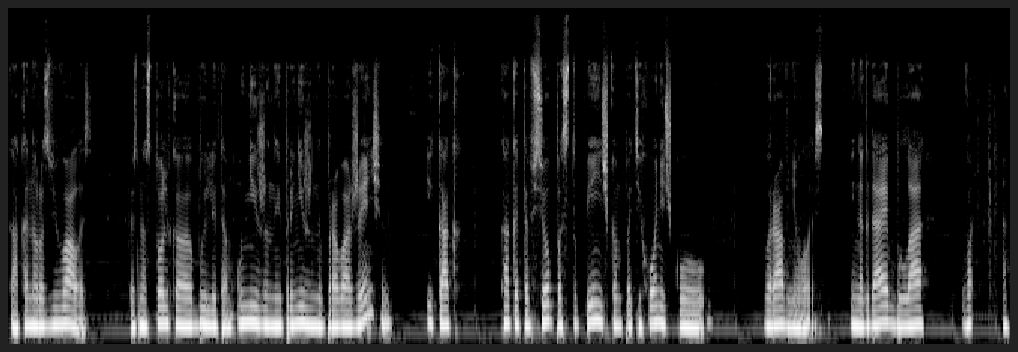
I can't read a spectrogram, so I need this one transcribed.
как оно развивалось. То есть настолько были там унижены и принижены права женщин, и как, как это все по ступенечкам, потихонечку выравнивалось. Иногда и была война,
